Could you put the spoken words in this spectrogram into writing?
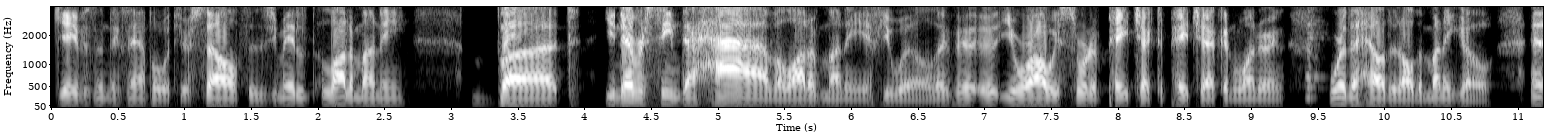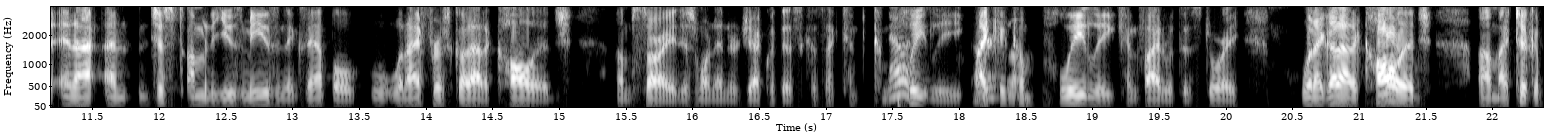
gave as an example with yourself is you made a lot of money, but you never seem to have a lot of money, if you will. Like uh, you were always sort of paycheck to paycheck and wondering where the hell did all the money go. And, and I and just I'm going to use me as an example. When I first got out of college, I'm sorry, I just want to interject with this because I can completely no, I can completely confide with this story. When I got out of college, um, I took a,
